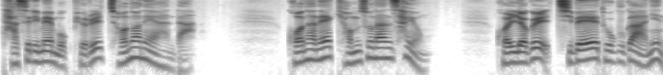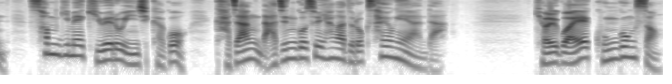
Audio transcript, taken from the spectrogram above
다스림의 목표를 전환해야 한다. 권한의 겸손한 사용 권력을 지배의 도구가 아닌 섬김의 기회로 인식하고 가장 낮은 곳을 향하도록 사용해야 한다. 결과의 공공성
